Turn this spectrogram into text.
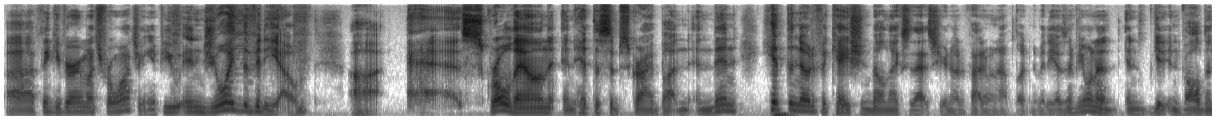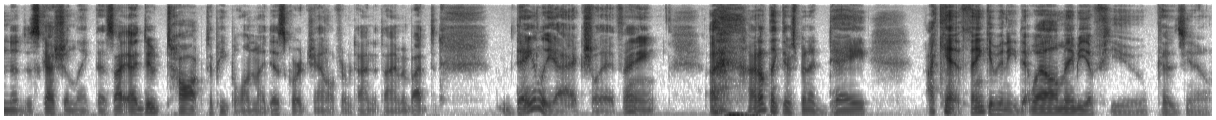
Uh, thank you very much for watching. If you enjoyed the video, uh, scroll down and hit the subscribe button and then hit the notification bell next to that so you're notified when I upload new videos. And if you want to in, get involved in a discussion like this, I, I, do talk to people on my Discord channel from time to time, about daily actually, I think. Uh, I don't think there's been a day, I can't think of any day, well, maybe a few, because, you know,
